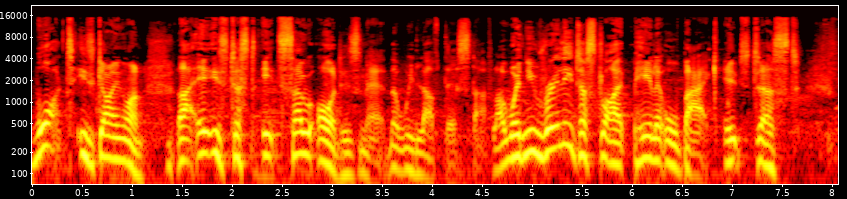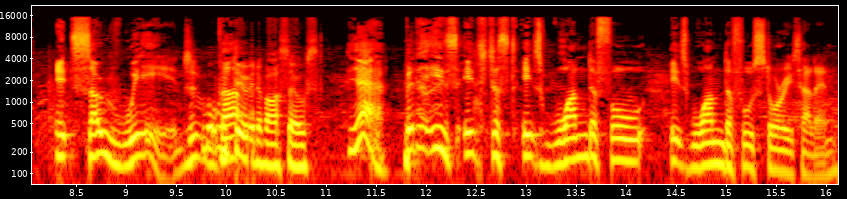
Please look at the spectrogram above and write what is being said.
what is going on? Like, it is just, it's so odd, isn't it, that we love this stuff? Like, when you really just like peel it all back, it's just, it's so weird. What but- we're doing of ourselves. yeah, but it is. It's just. It's wonderful. It's wonderful storytelling.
